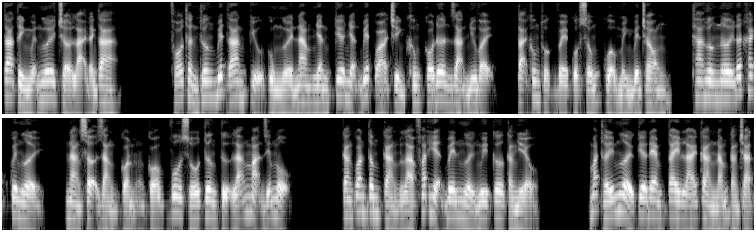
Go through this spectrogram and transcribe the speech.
Ta tình nguyện ngươi trở lại đánh ta phó thần thương biết an cựu cùng người nam nhân kia nhận biết quá trình không có đơn giản như vậy, tại không thuộc về cuộc sống của mình bên trong, tha hương nơi đất khách quê người, nàng sợ rằng còn có vô số tương tự lãng mạn diễm mộ càng quan tâm càng là phát hiện bên người nguy cơ càng nhiều. Mắt thấy người kia đem tay lái càng nắm càng chặt,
